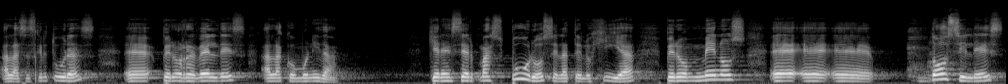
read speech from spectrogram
a las escrituras, eh, pero rebeldes a la comunidad quieren ser más puros en la teología, pero menos eh, dóciles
